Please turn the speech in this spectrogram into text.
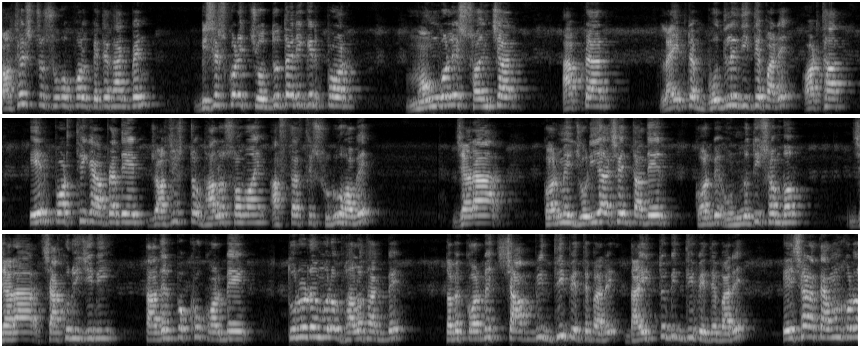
যথেষ্ট শুভফল পেতে থাকবেন। বিশেষ করে চোদ্দ তারিখের পর মঙ্গলের সঞ্চার আপনার লাইফটা বদলে দিতে পারে। অর্থাৎ এরপর থেকে আপনাদের যথেষ্ট ভালো সময় আস্তে আস্তে শুরু হবে। যারা কর্মে জড়িয়ে আছেন, তাদের কর্মে উন্নতি সম্ভব। যারা চাকুরিজীবী, তাদের পক্ষ কর্মে তুলনামূলক ভালো থাকবে। তবে কর্মের চাপ বৃদ্ধি পেতে পারে, দায়িত্ব বৃদ্ধি পেতে পারে। এছাড়া তেমন কোনো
